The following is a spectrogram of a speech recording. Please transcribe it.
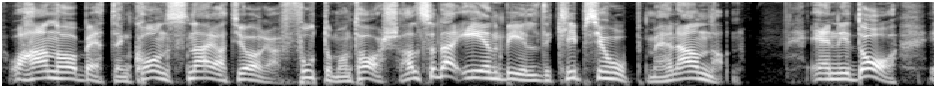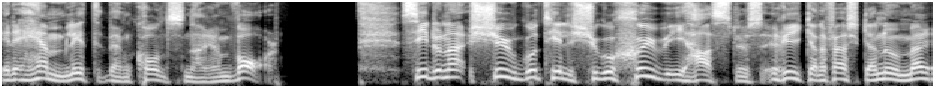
Och han har bett en konstnär att göra fotomontage, alltså där en bild klipps ihop med en annan. Än idag är det hemligt vem konstnären var. Sidorna 20 till 27 i Hustlers rykande färska nummer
